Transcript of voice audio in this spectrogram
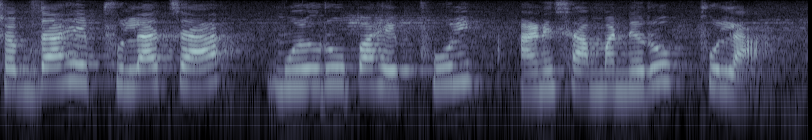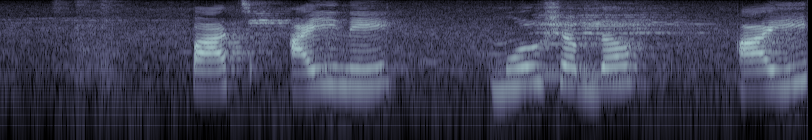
शब्द आहे फुलाचा मूळ रूप आहे फूल आणि सामान्य रूप फुला. पाच आईने मूळ शब्द आई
